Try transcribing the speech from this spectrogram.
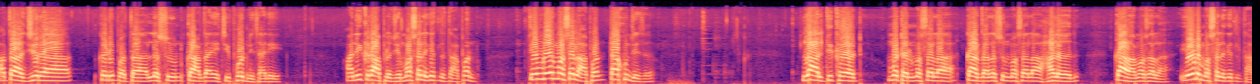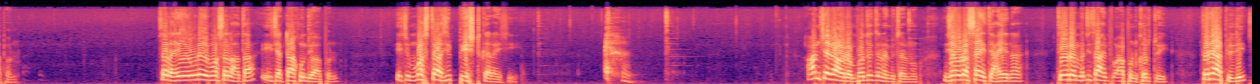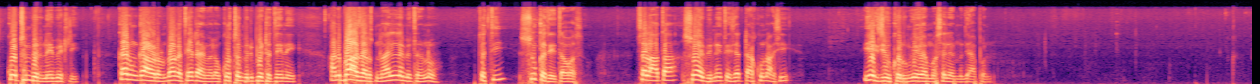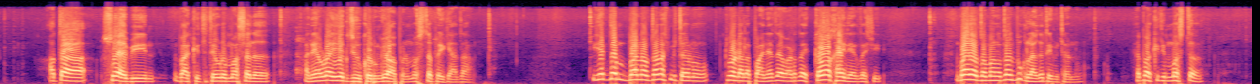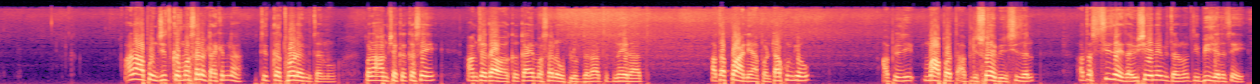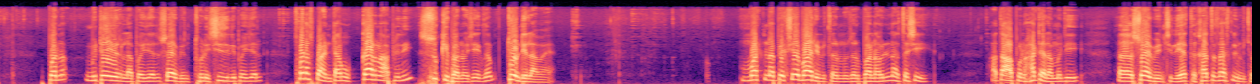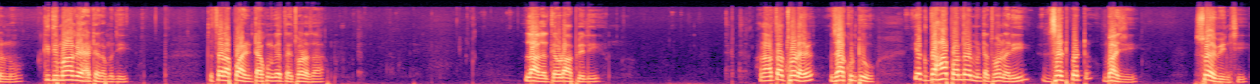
आता जिरा कढीपत्ता लसूण कांदा याची फोडणी झाली. आणि इकडं आपलं जे मसाले घेतलं तर आपण तेवढे मसाला आपण टाकून द्यायचं. लाल तिखट मटण मसाला कांदा लसूण मसाला हळद काळा मसाला एवढं मसाला घेतला तर आपण. चला एवढं मसाला आता याच्यात टाकून देऊ आपण. याची मस्त अशी पेस्ट करायची. आमच्या गावरान पद्धतीनं मित्रांनो जेवढा साहित्य आहे ना तेवढ्यामध्येच आप- आपण करतोय. तरी आपल्याला कोथिंबीर नाही भेटली. कारण गावरान बघा त्या टायमाला कोथिंबीर भेटतही नाही. आणि बाजारातून आली ना मित्रांनो तर ती सुकत येत आवाज. चला आता सोयाबीन आहे त्याच्यात टाकून अशी एकजीव करून घेऊया मसाल्यांमध्ये आपण. आता सोयाबीन बाकीचं तेवढं मसालं आणि एवढा एकजीव करून घेऊ आपण मस्तपैकी आता. एकदम बनवतानाच मित्रांनो तोंडाला पाण्याचा वाढत आहे कवा खायली एकदाशी? बनवता बनवताच भूक लागत आहे मित्रांनो. हे बघा किती मस्त. आणि आपण जितकं मसाला टाकेल ना तितकं थोडं आहे मित्रांनो. पण आमच्याकडं कसं आहे आमच्या गावाकडं काय मसाला उपलब्ध राहतात नाही राहत. आता पाणी आपण टाकून घेऊ. आपली मापात आपली सोयाबीन शिजल आता शिजायचा विषय नाही मित्रांनो ती भिजेलच आहे. पण मिठाई विरला पाहिजे सोयाबीन थोडी शिजली पाहिजे. थोडंच पाणी टाकू कारण आपल्याला सुकी बनवायची एकदम तोंडी लावाय. मटणापेक्षा भारी मित्रांनो जर बनवली ना तशी. आता आपण हॉटेलामध्ये सोयाबीन चिली ह्यात खातच असली मित्रांनो. किती महाग आहे हॉटेलामध्ये. तर चला पाणी टाकून घेताय थोडासा. लागल तेवढा आपल्याली. आणि आता थोडा वेळ झाकून ठेवू. एक दहा पंधरा मिनटात होणारी झटपट भाजी सोयाबीनची.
